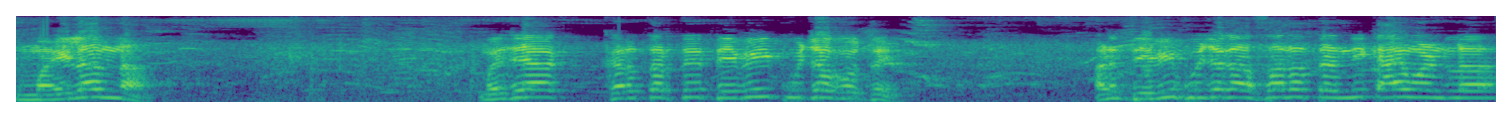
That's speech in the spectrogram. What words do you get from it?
महिलांना म्हणजे खरं तर ते देवी पूजक होते. आणि देवी पूजक असताना त्यांनी काय म्हटलं?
